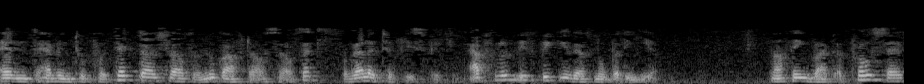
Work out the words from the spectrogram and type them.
and having to protect ourselves and look after ourselves. That's relatively speaking. Absolutely speaking, there's nobody here. Nothing but a process,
